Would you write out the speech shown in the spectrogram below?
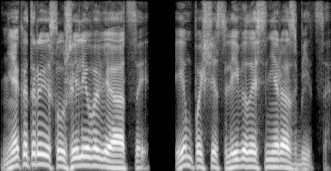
Некоторые служили в авиации, им посчастливилось не разбиться.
